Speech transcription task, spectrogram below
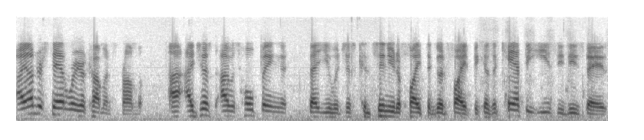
I, I understand where you're coming from. I, I just I was hoping that you would just continue to fight the good fight because it can't be easy these days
